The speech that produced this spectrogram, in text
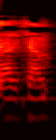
Donald Trump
